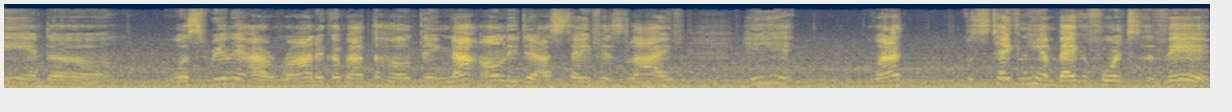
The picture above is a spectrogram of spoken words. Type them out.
And uh, what's really ironic about the whole thing, not only did I save his life, he when I was taking him back and forth to the vet,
